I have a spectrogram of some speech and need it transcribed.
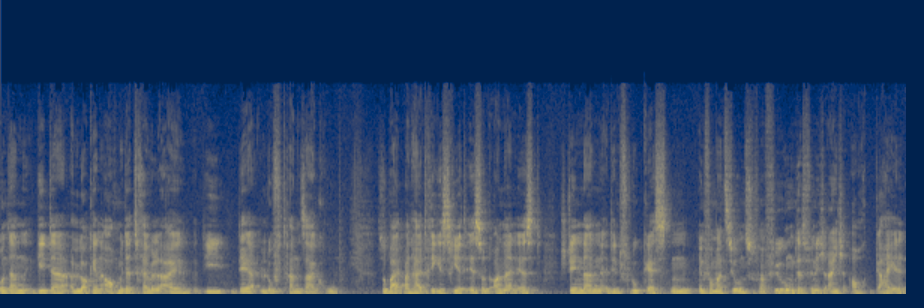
und dann geht der Login auch mit der Travel ID der Lufthansa Group. Sobald man halt registriert ist und online ist, stehen dann den Fluggästen Informationen zur Verfügung. Das finde ich eigentlich auch geil.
